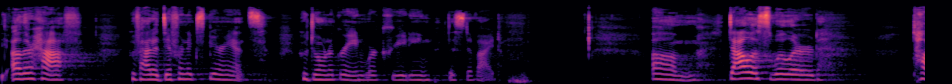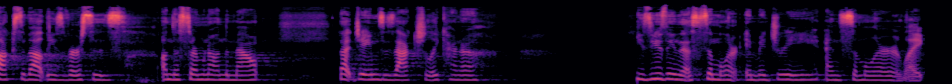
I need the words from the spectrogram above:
The other half, who've had a different experience, who don't agree, and we're creating this divide. Um, Dallas Willard talks about these verses on the Sermon on the Mount that James is actually kind of he's using this similar imagery and similar like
